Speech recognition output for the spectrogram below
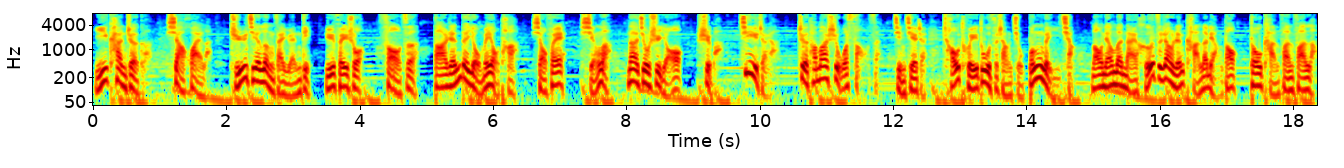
一看这个吓坏了，直接愣在原地。于飞说：“嫂子，打人的有没有他？”小飞：“行了，那就是有，是吧？记着呀，这他妈是我嫂子。”紧接着朝腿肚子上就崩了一枪，老娘们奶盒子让人砍了两刀，都砍翻翻了。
